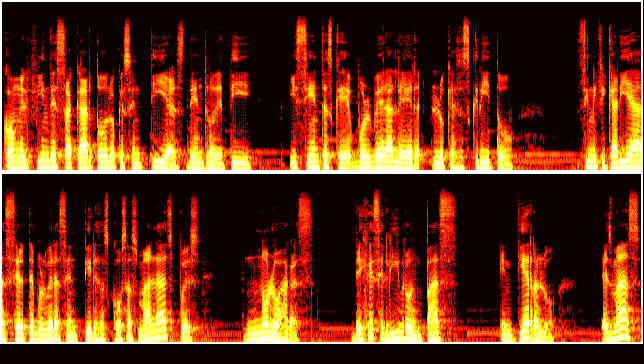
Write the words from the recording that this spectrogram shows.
con el fin de sacar todo lo que sentías dentro de ti y sientes que volver a leer lo que has escrito significaría hacerte volver a sentir esas cosas malas, pues no lo hagas. Deja ese libro en paz. Entiérralo. Es más,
